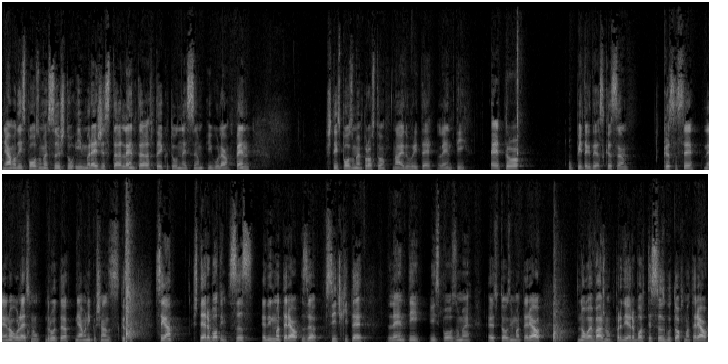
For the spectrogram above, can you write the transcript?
Няма да използваме също и мрежеста лента, тъй като не съм и голям фен. Ще използваме просто най-добрите ленти. Ето, опитах да я скъсам. Къса се, не е много лесно, другата няма никакъв шанс да се скъса. Сега ще работим с един материал за всичките ленти. Използваме ето този материал. Много е важно, преди да работите с готов материал,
